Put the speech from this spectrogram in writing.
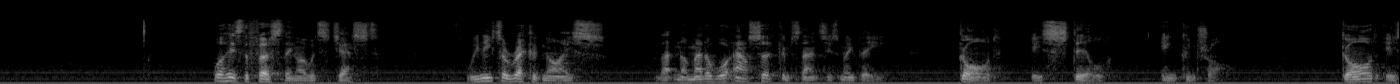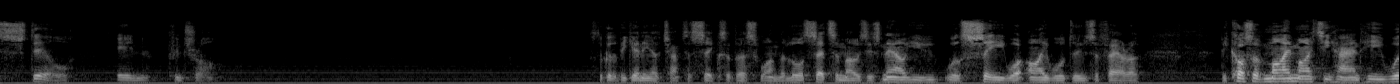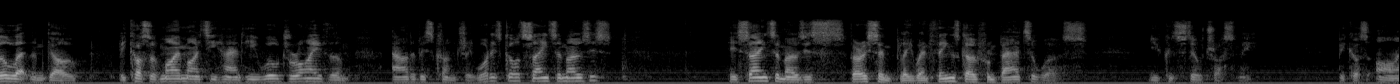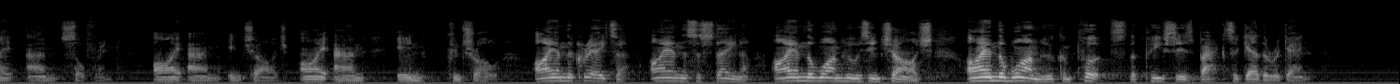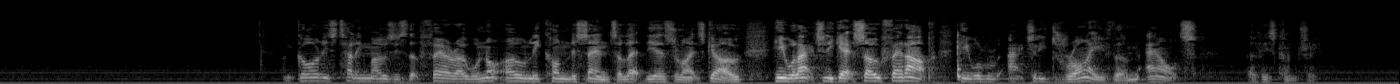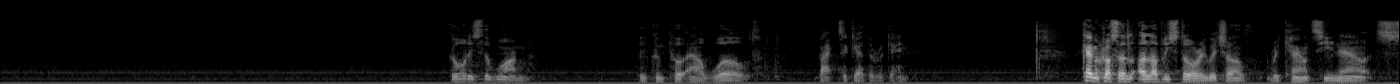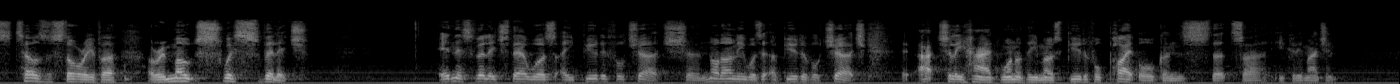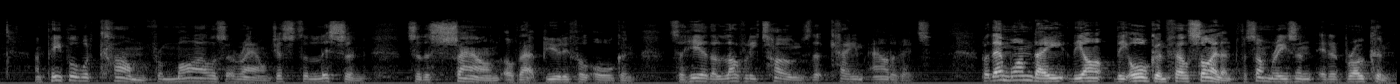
Well, here's the first thing I would suggest. We need to recognize that no matter what our circumstances may be, God is still in control. God is still in control. Let's look at the beginning of chapter 6 of verse 1. The Lord said to Moses, Now you will see what I will do to Pharaoh. Because of my mighty hand, he will let them go. Because of my mighty hand, he will drive them out of his country. What is God saying to Moses? He's saying to Moses very simply, when things go from bad to worse, you can still trust me because I am sovereign. I am in charge. I am in control. I am the creator. I am the sustainer. I am the one who is in charge. I am the one who can put the pieces back together again. And God is telling Moses that Pharaoh will not only condescend to let the Israelites go, he will actually get so fed up, he will actually drive them out of his country. God is the one who can put our world back together again. I came across a, a, lovely story which I'll recount to you now. It tells the story of a, a remote Swiss village in this village there was a beautiful church. Uh, not only was it a beautiful church, it actually had one of the most beautiful pipe organs that uh, you could imagine. And people would come from miles around just to listen to the sound of that beautiful organ, to hear the lovely tones that came out of it. But then one day the, uh, the organ fell silent. For some reason it had broken.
